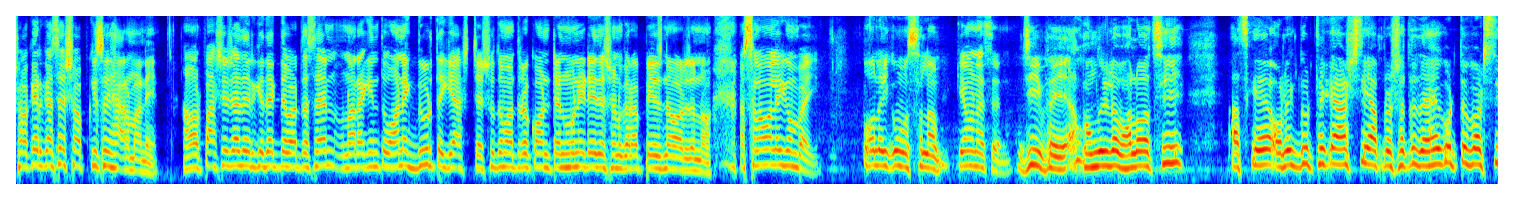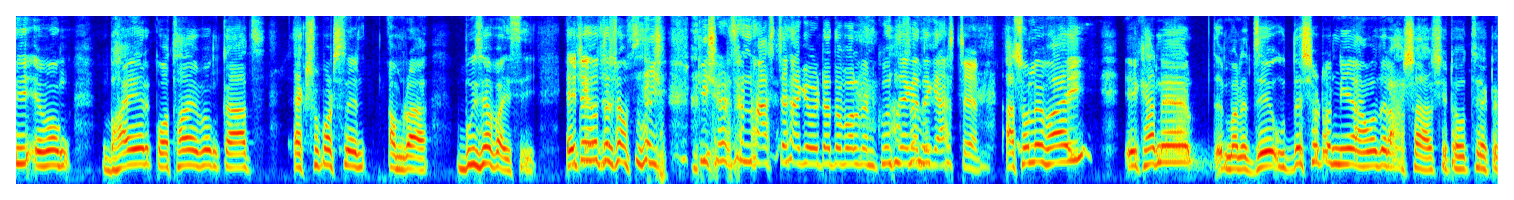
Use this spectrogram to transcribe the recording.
শখের কাছে সব কিছুই হার মানে। আমার পাশে যাদেরকে দেখতে পারতেছেন ওনারা কিন্তু অনেক দূর থেকে আসছে শুধুমাত্র কন্টেন্ট মনিটাইজেশন করা পেজ নেওয়ার জন্য। আসসালামু আলাইকুম ভাই। ওয়ালাইকুম আসসালাম। কেমন আছেন? জি ভাই আলহামদুলিল্লাহ ভালো আছি। আজকে অনেক দূর থেকে আসছি আপনার সাথে দেখা করতে পারছি এবং ভাইয়ের কথা এবং কাজ একশো পার্সেন্ট আমরা বুঝে পাইছি। এটাই হচ্ছে সবচেয়ে কিসের জন্য আসছেন আগে? ওইটা তো বলবেন কোন জায়গা থেকে আসছেন? আসলে ভাই এখানে মানে যে উদ্দেশ্যটা নিয়ে আমাদের আসা সেটা হচ্ছে একটা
